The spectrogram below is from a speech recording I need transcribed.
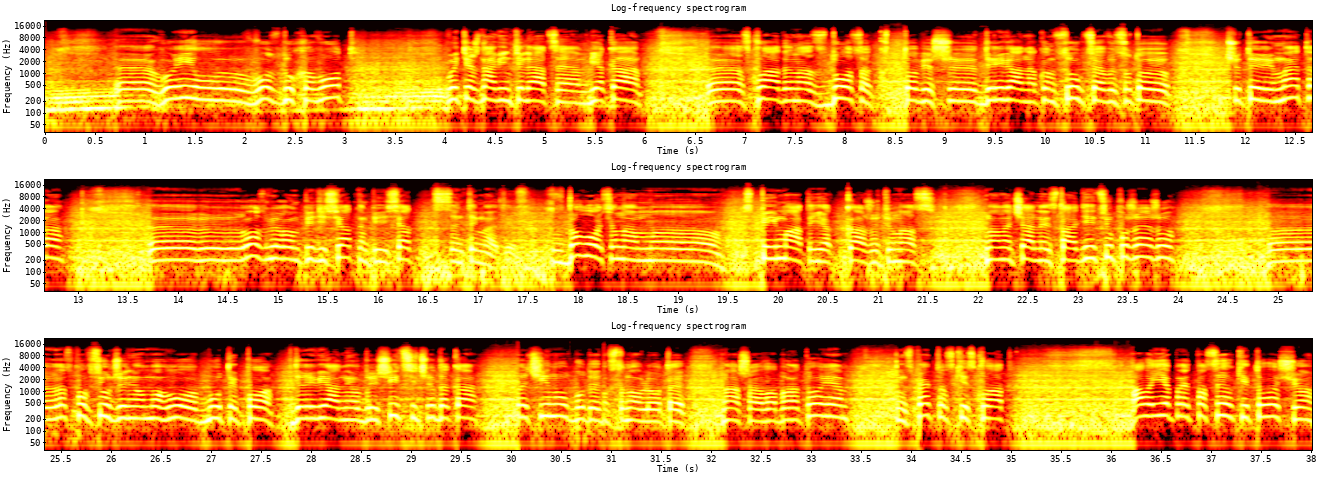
е, горів воздуховод, витяжна вентиляція, яка е, складена з досок, тобі ж е, дерев'яна конструкція висотою 4 метра. Розміром 50 на 50 сантиметрів. Вдалося нам спіймати, як кажуть у нас на начальній стадії цю пожежу. Е, Розповсюдження могло бути по дерев'яній обрішітці чердака. Причину буде встановлювати наша лабораторія, інспекторський склад. Але є предпосилки того, що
